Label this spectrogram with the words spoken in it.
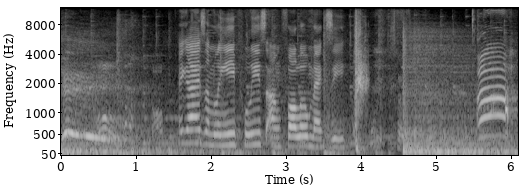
Hey guys, I'm Lingy. Please unfollow Maxi. ah!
